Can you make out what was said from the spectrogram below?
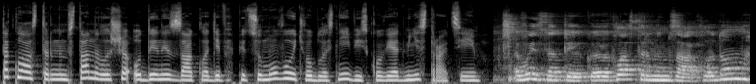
Та кластерним стане лише один із закладів, підсумовують в обласній військовій адміністрації. Визнати е, кластерним закладом е,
